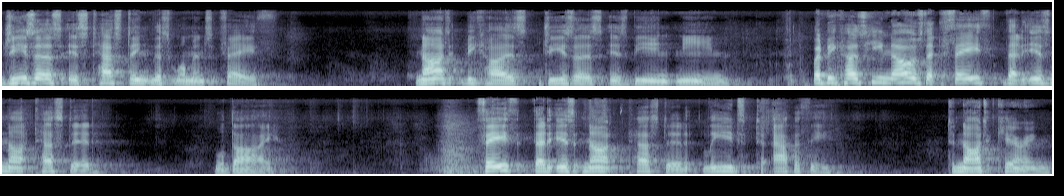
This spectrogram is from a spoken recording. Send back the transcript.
Jesus is testing this woman's faith not because Jesus is being mean, but because he knows that faith that is not tested will die. Faith that is not tested leads to apathy, to not caring.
